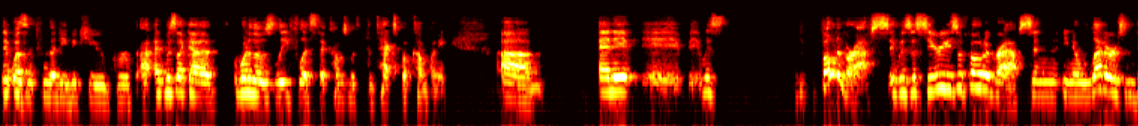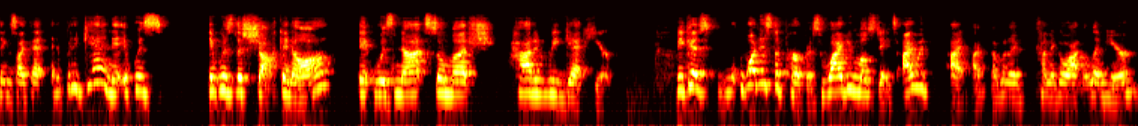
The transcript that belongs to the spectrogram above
it wasn't from the DBQ group. Uh, it was like a one of those leaflets that comes with the textbook company, um, and it, it, it was photographs. It was a series of photographs and you know letters and things like that. But again, it was it was the shock and awe. It was not so much how did we get here, because what is the purpose? Why do most states? I would I, I'm going to kind of go out on a limb here,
